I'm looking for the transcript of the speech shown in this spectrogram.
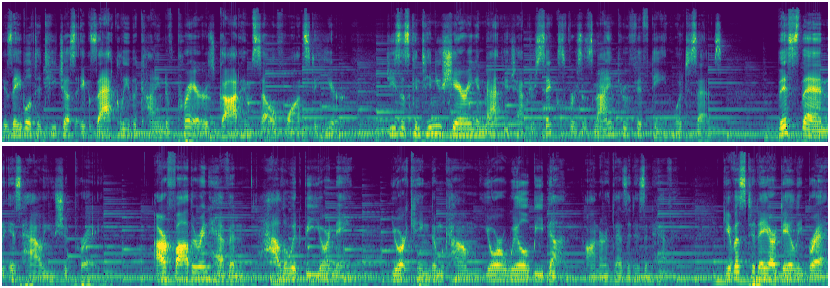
is able to teach us exactly the kind of prayers God Himself wants to hear. Jesus continues sharing in Matthew chapter 6, verses 9 through 15, which says, This then is how you should pray Our Father in heaven, hallowed be your name. Your kingdom come, your will be done, on earth as it is in heaven. Give us today our daily bread,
